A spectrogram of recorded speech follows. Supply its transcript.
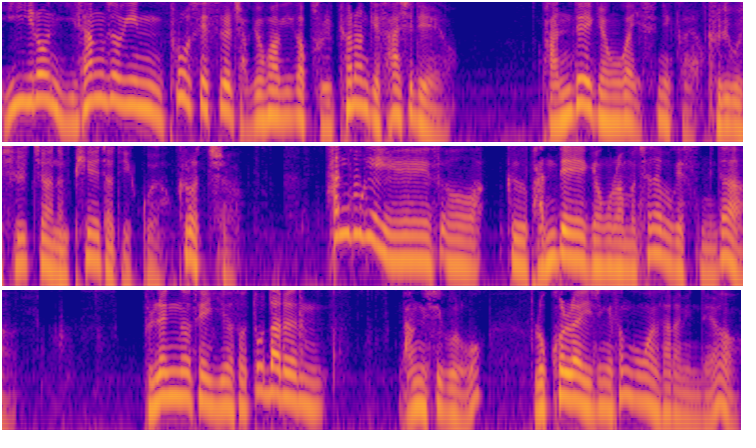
이 이런 이상적인 프로세스를 적용하기가 불편한 게 사실이에요. 반대의 경우가 있으니까요. 그리고 실제하는 피해자도 있고요. 그렇죠. 한국에 의해서 그 반대의 경우를 한번 찾아보겠습니다. 블랙넛에 이어서 또 다른 방식으로 localizing에 성공한 사람인데요.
